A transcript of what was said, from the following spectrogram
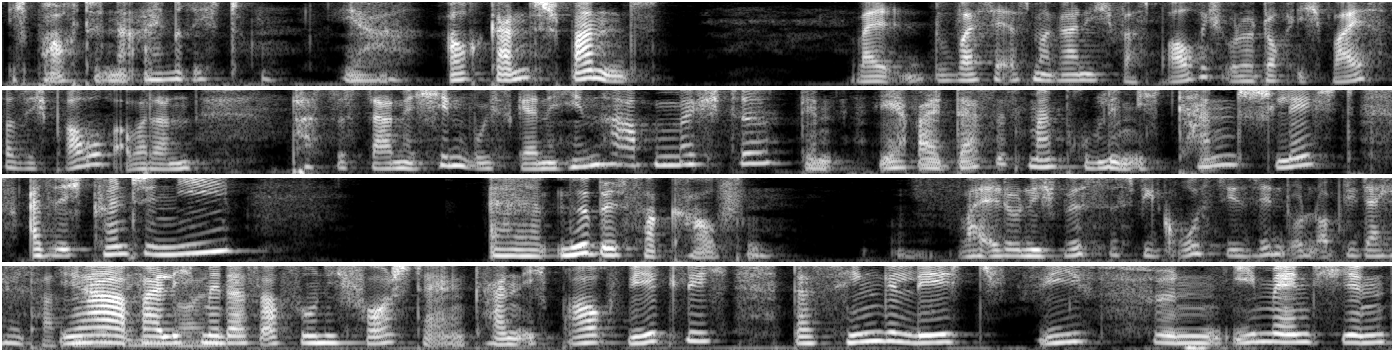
Ich brauchte eine Einrichtung. Ja, auch ganz spannend. Weil du weißt ja erstmal gar nicht, was brauche ich oder doch, ich weiß, was ich brauche, aber dann passt es da nicht hin, wo ich es gerne hinhaben möchte. Denn, ja, weil das ist mein Problem. Ich kann schlecht, also ich könnte nie äh, Möbel verkaufen. Weil du nicht wüsstest, wie groß die sind und ob die da hinpassen. Ja, weil ich mir das auch so nicht vorstellen kann. Ich brauche wirklich das hingelegt wie für ein E-Männchen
